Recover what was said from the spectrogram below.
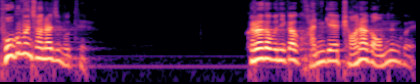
복음은 전하지 못해요. 그러다 보니까 관계에 변화가 없는 거예요.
